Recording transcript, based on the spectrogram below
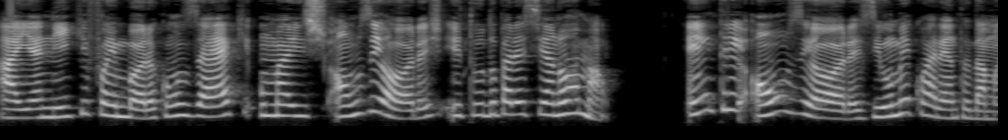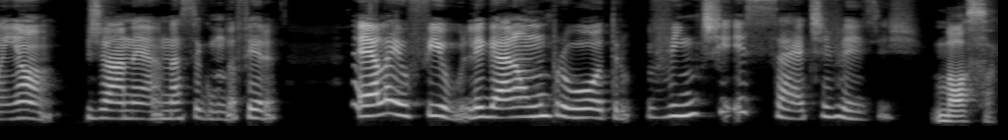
Aí a Nick foi embora com o Zack umas 11 horas e tudo parecia normal. Entre 11 horas e 1h40 da manhã, já né, na segunda-feira, ela e o Phil ligaram um para o outro 27 vezes. Nossa!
